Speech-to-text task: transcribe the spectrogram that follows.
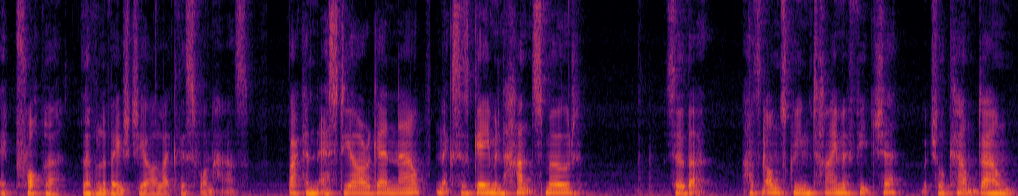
a proper level of HDR like this one has. Back in SDR again now. Next is Game Enhance mode. So that has an on-screen timer feature, which will count down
